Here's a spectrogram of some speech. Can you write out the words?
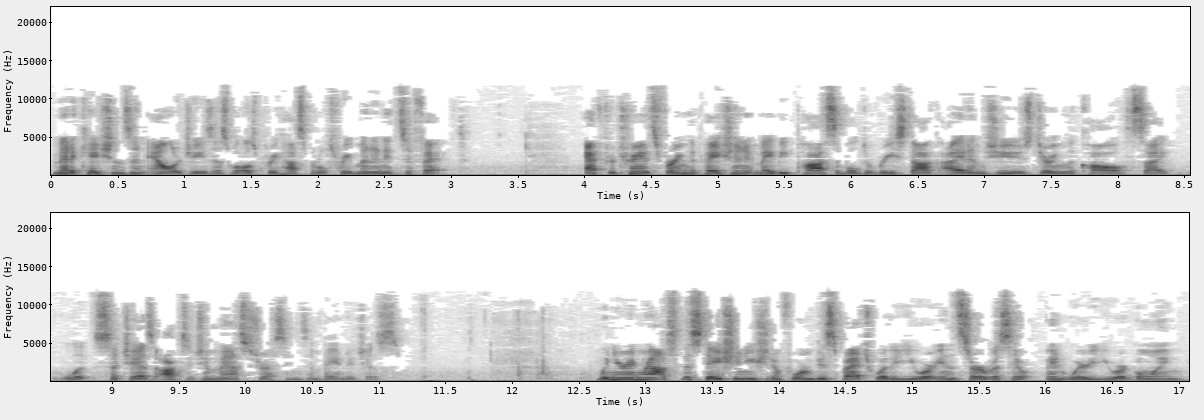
medications and allergies, as well as pre-hospital treatment and its effect. After transferring the patient, it may be possible to restock items used during the call, such as oxygen mask dressings and bandages. When you're en route to the station, you should inform dispatch whether you are in service and where you are going.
